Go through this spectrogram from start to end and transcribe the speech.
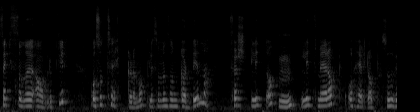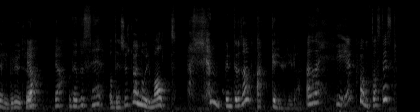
seks sånne avlukker. Og så trekker de opp liksom en sånn gardin. da. Først litt opp, Mm. litt mer opp og helt opp. Så velger du ut fra Ja, ja, Og det du ser, Og det syns du er normalt? Det er kjempeinteressant. Er guri land. Altså, det er helt fantastisk.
